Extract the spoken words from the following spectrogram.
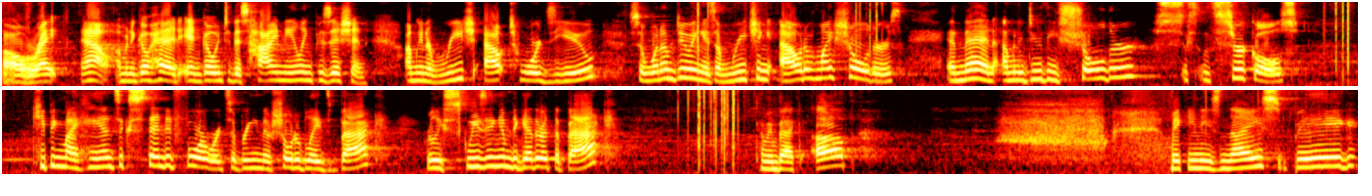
All right, now I'm gonna go ahead and go into this high kneeling position. I'm gonna reach out towards you. So what I'm doing is I'm reaching out of my shoulders and then I'm gonna do these shoulder circles, keeping my hands extended forward, so bringing those shoulder blades back, really squeezing them together at the back, coming back up, making these nice big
